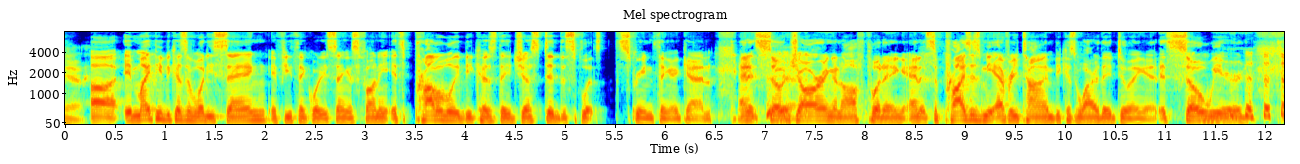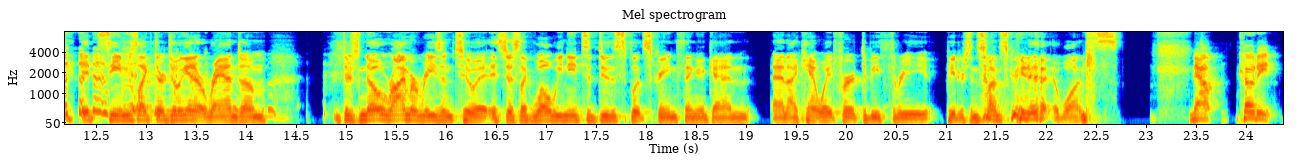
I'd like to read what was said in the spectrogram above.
Yeah. uh, it might be because of what he's saying. If you think what he's saying is funny, it's probably because they just did the split screen thing again, and it's so Yeah. jarring and off-putting, and it surprises me every time because why are they doing it? It's so weird. it seems like they're doing it at random. There's no rhyme or reason to it. It's just like, well, we need to do the split screen thing again, and I can't wait for it to be three Petersons on screen at once. Now, Cody,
